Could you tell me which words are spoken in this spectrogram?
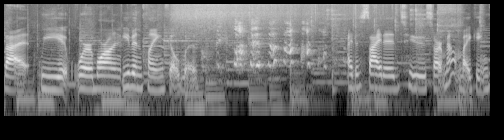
that we were more on an even playing field with. I decided to start mountain biking.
